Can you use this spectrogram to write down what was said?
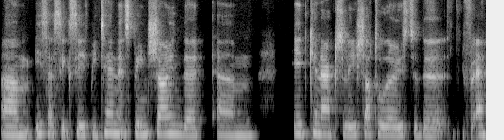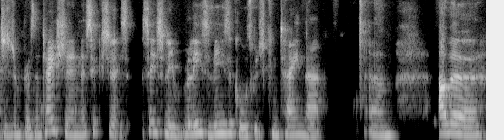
um, ESA6 CFP10, it's been shown that um, it can actually shuttle those to the for antigen presentation and essentially release vesicles which contain that. Um, other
